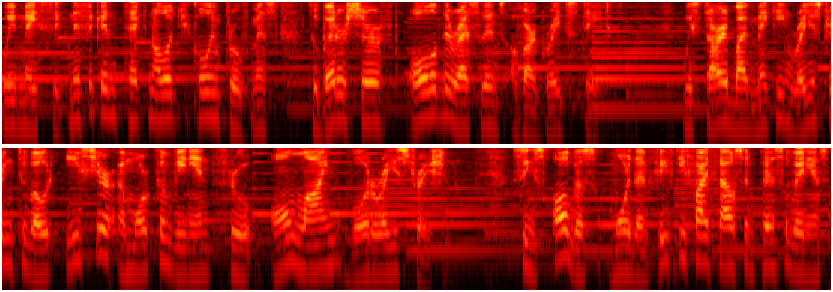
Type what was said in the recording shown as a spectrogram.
we made significant technological improvements to better serve all of the residents of our great state. We started by making registering to vote easier and more convenient through online voter registration. Since August, more than 55,000 Pennsylvanians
